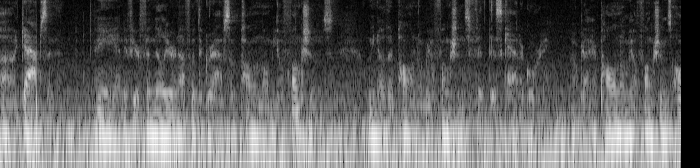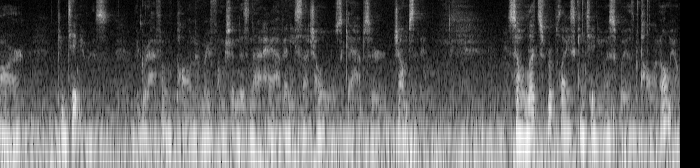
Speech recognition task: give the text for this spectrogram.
uh, gaps in it. And if you're familiar enough with the graphs of polynomial functions, we know that polynomial functions fit this category. Okay, polynomial functions are continuous. The graph of a polynomial function does not have any such holes, gaps, or jumps in it. So let's replace continuous with polynomial.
